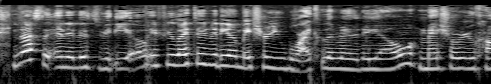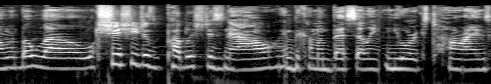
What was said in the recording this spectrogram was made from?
that's the end of this video. If you like this video make sure you like the video. Make sure you comment below. Should she just publish this now and become a best-selling new york times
